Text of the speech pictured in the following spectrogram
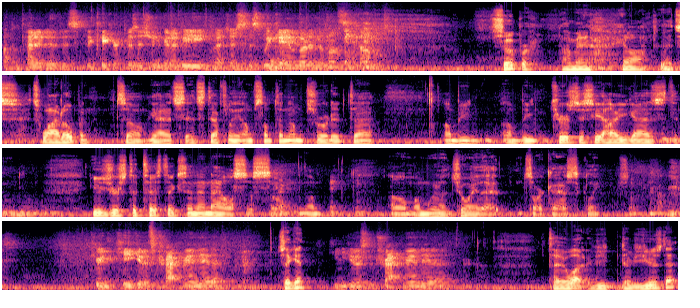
How competitive is the kicker position going to be, not just this weekend, but in the months to come? Super. I mean, you know, it's it's wide open. So yeah, it's it's definitely um, something I'm sure that uh, I'll be I'll be curious to see how you guys t- use your statistics and analysis. So I'm um, I'm going to enjoy that sarcastically. So Can, you- can you give us TrackMan data? say again. Can you give us some TrackMan data? Tell you what, have you have you used that?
